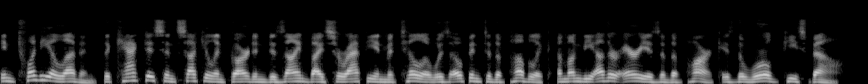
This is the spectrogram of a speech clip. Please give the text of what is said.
In 2011, the cactus and succulent garden designed by Serapian Matilla was opened to the public. Among the other areas of the park is the World Peace Bell.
